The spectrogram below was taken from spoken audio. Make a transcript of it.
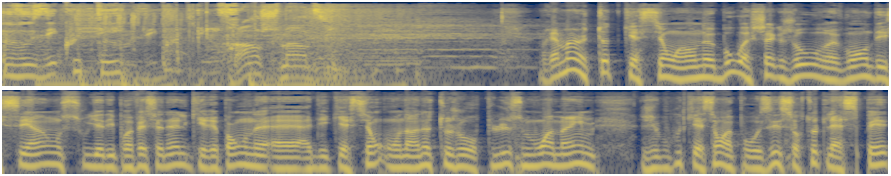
Vous écoutez Franchement dit. Vraiment un tas de questions. On a beau à chaque jour voir des séances où il y a des professionnels qui répondent à, à des questions. On en a toujours plus. Moi-même, j'ai beaucoup de questions à poser sur tout l'aspect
